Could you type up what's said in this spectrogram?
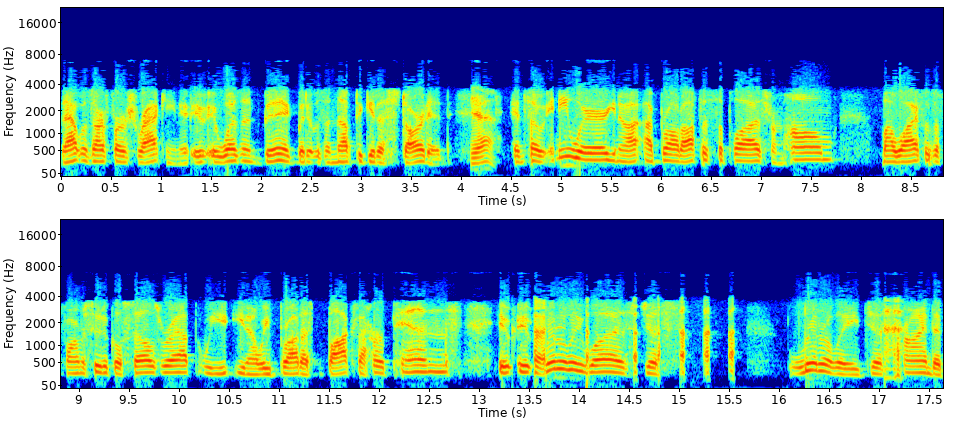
That was our first racking. It, it wasn't big, but it was enough to get us started. Yeah. And so anywhere, you know, I, I brought office supplies from home. My wife was a pharmaceutical sales rep. We, you know, we brought a box of her pens. It, it literally was just literally just trying to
